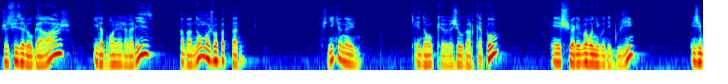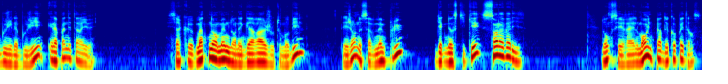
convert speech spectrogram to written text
Je suis allé au garage, il a branché la valise. Ah bah non, moi je vois pas de panne. Je dis qu'il y en a une. Et donc euh, j'ai ouvert le capot et je suis allé voir au niveau des bougies. Et j'ai bougé la bougie et la panne est arrivée. C'est-à-dire que maintenant, même dans les garages automobiles, les gens ne savent même plus diagnostiquer sans la valise. Donc c'est réellement une perte de compétences.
